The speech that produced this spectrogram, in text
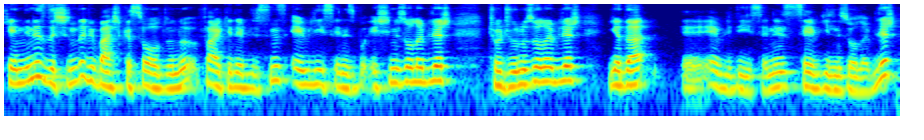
kendiniz dışında bir başkası olduğunu fark edebilirsiniz. Evliyseniz bu eşiniz olabilir, çocuğunuz olabilir ya da evli değilseniz sevgiliniz olabilir.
